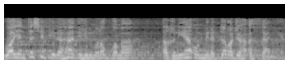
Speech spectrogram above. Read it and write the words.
وينتسب إلى هذه المنظمة أغنياء من الدرجة الثانية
